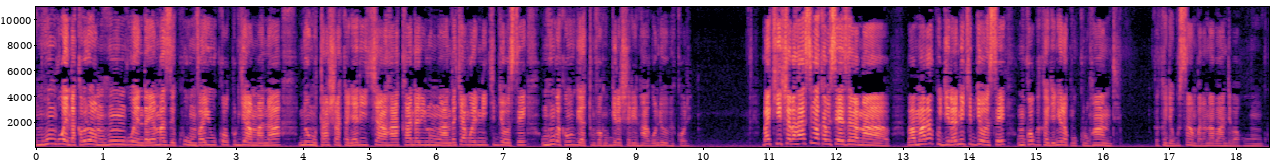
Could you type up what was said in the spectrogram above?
umuhungu wenda akaba ari wa muhungu wenda yamaze kumva yuko kuryamana no mutashakanye ari icyaha kandi ari n'umwanda cyangwa ari n'iki byose umuhungu akamubwira tumva nkubwire sheri ntago ndi bubikore bakicara hasi bakabisezerana bamara kugira n'iki byose umukobwa akajya anyura ku ruhande akajya gusambana n'abandi bahungu.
